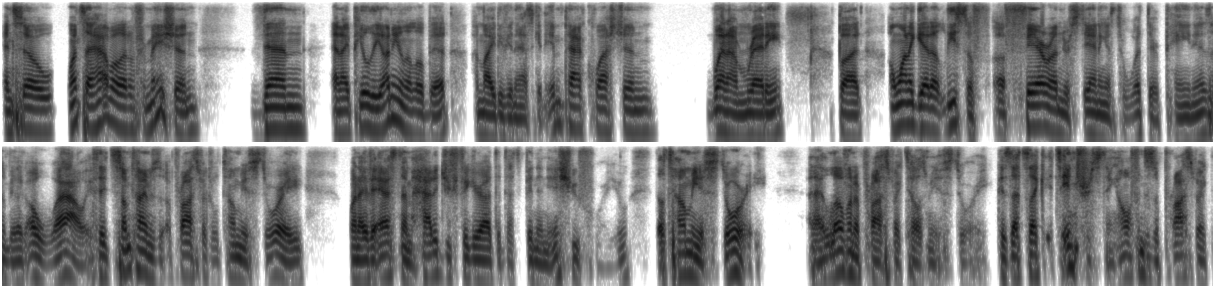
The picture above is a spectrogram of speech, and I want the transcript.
And so once I have all that information, then and I peel the onion a little bit, I might even ask an impact question when I'm ready. But I want to get at least a, a, fair understanding as to what their pain is and be like, oh, wow. If it, sometimes a prospect will tell me a story when I've asked them, how did you figure out that that's been an issue for you? They'll tell me a story. And I love when a prospect tells me a story because that's like, it's interesting. How often does a prospect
